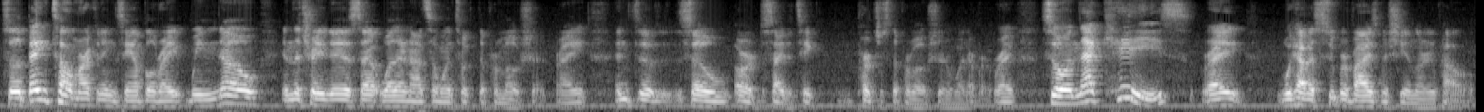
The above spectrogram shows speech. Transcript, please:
So the bank telemarketing example, right? We know in the training data set whether or not someone took the promotion, right? And so, so or decided to take purchase the promotion or whatever, right? So in that case, right, we have a supervised machine learning problem.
